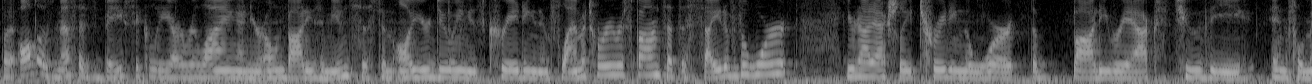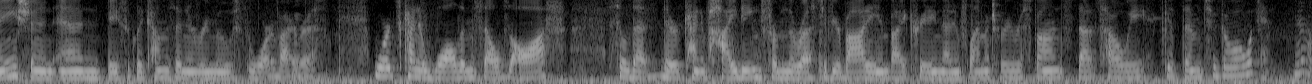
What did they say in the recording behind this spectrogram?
But all those methods basically are relying on your own body's immune system. All you're doing is creating an inflammatory response at the site of the wart. You're not actually treating the wart. The body reacts to the inflammation and basically comes in and removes the wart virus warts kind of wall themselves off so that they're kind of hiding from the rest of your body. And by creating that inflammatory response that's how we get them to go away. Yeah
